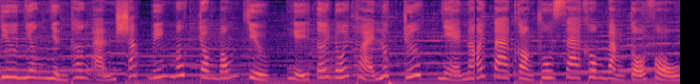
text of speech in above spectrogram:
Dư nhân nhìn thân ảnh sắp biến mất trong bóng chiều, Nghĩ tới đối thoại lúc trước, Nhẹ nói ta còn thua xa không bằng tổ phụ.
